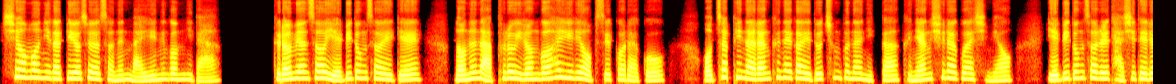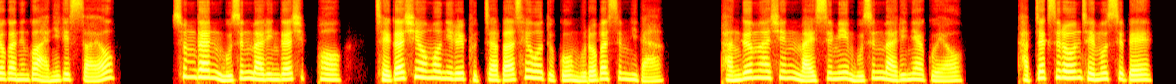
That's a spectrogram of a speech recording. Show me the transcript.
시어머니가 뛰어서여서는 말리는 겁니다. 그러면서 예비동서에게 너는 앞으로 이런 거 할 일이 없을 거라고 어차피 나랑 큰애가 해도 충분하니까 그냥 쉬라고 하시며 예비동서를 다시 데려가는 거 아니겠어요? 순간 무슨 말인가 싶어 제가 시어머니를 붙잡아 세워두고 물어봤습니다. 방금 하신 말씀이 무슨 말이냐고요. 갑작스러운 제 모습에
